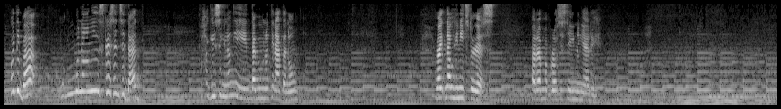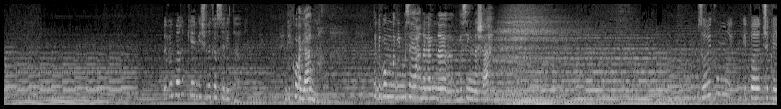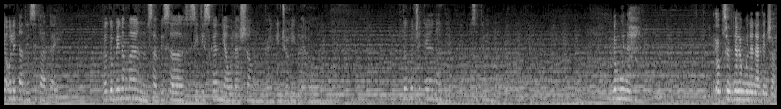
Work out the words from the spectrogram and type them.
Pwede ba? Huwag mo nang stressin si Dad. Nakagising lang eh. Ang dami mo nang tinatanong. Right now, he needs to rest. Para ma-process niya yung nangyari. Kaya hindi siya nagsasalita? Hindi ko alam. Pwede bang maging masaya ka na lang na gising na siya? Zoe, kung ipa-check kaya ulit natin si tatay. Kagabi naman, sabi sa CT scan niya, wala siyang brain injury, pero... Double check kaya natin. Sa tingin mo? Huwag na muna. I-observe na lang muna natin siya.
